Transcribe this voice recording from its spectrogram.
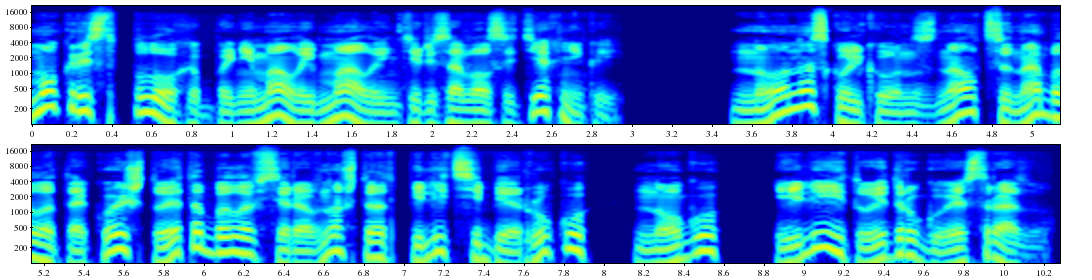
Мокрест плохо понимал и мало интересовался техникой, но, насколько он знал, цена была такой, что это было все равно, что отпилить себе руку, ногу или и то, и другое сразу.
